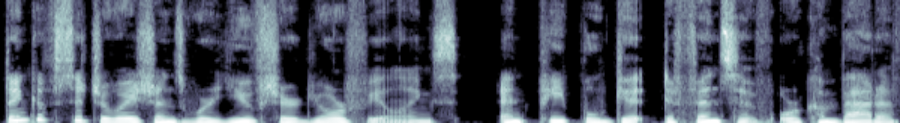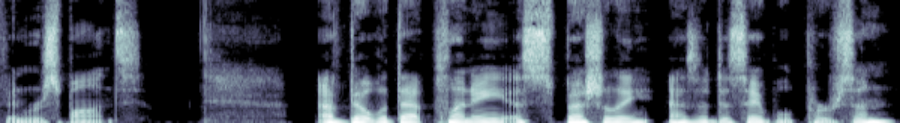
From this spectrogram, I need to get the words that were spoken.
Think of situations where you've shared your feelings and people get defensive or combative in response. I've dealt with that plenty, especially as a disabled person.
